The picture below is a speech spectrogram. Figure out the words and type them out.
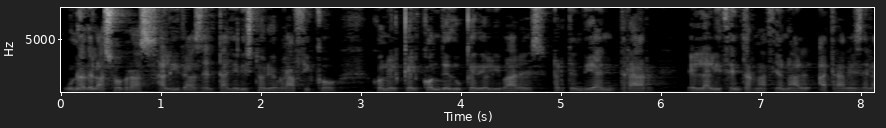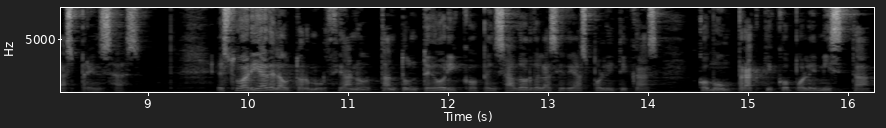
una de las obras salidas del taller historiográfico con el que el conde duque de Olivares pretendía entrar en la liza internacional a través de las prensas. Esto haría del autor murciano tanto un teórico pensador de las ideas políticas como un práctico polemista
